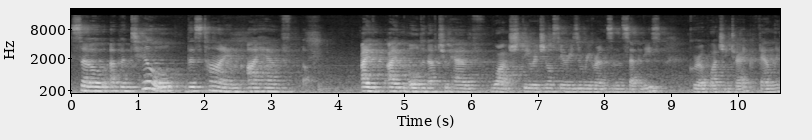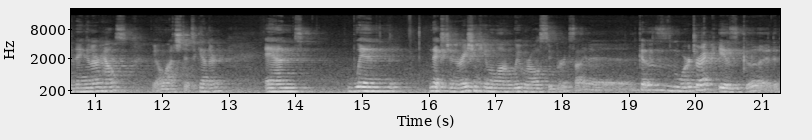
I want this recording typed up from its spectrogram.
So up until this time, I have I, I'm old enough to have watched the original series and reruns in the 70s. Grew up watching Trek, family thing in our house. We all watched it together. And when Next Generation came along, we were all super excited because more Trek is good.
